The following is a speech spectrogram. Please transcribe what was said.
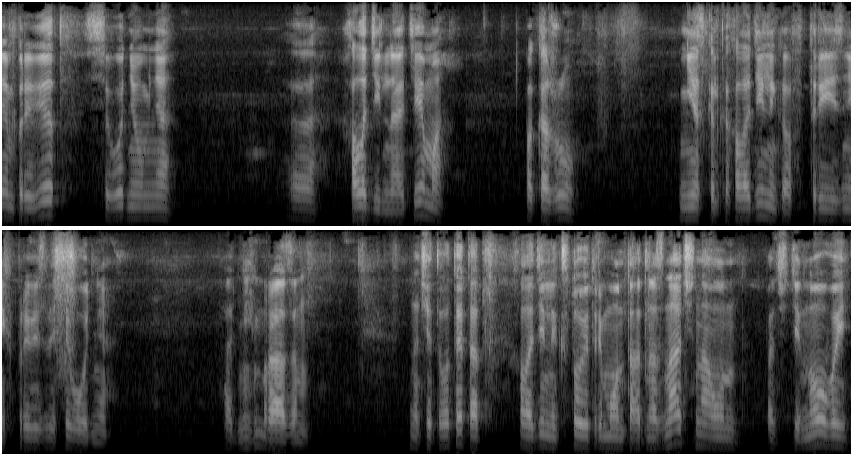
Всем привет! Сегодня у меня э, холодильная тема. Покажу несколько холодильников. Три из них привезли сегодня. Одним разом. Значит, вот этот холодильник стоит ремонта однозначно. Он почти новый.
